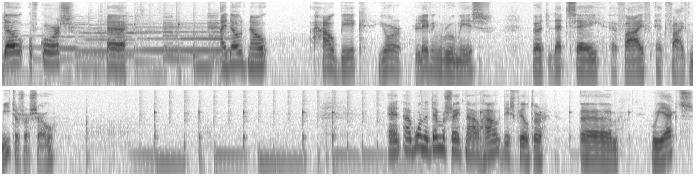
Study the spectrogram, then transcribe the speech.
Though, of course, uh, I don't know how big your living room is, but let's say uh, 5 at 5 meters or so. And I want to demonstrate now how this filter um, reacts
